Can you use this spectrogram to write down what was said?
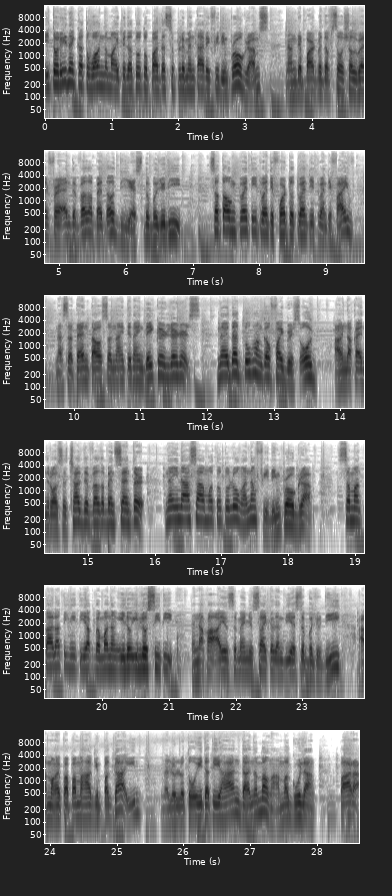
Ito rin ay katuwang ng mga ipinatutupad na supplementary feeding programs ng Department of Social Welfare and Development o DSWD. Sa taong 2024 to 2025, nasa 10,099 daycare learners na edad 2 hanggang 5 years old ang naka-enroll sa Child Development Center na inaasang matutulungan ng feeding program. Samantala, tinitiyak naman ng Iloilo City na nakaayon sa menu cycle ng DSWD ang mga ipapamahaging pagkain na lulutuin at ihanda ng mga magulang. Para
